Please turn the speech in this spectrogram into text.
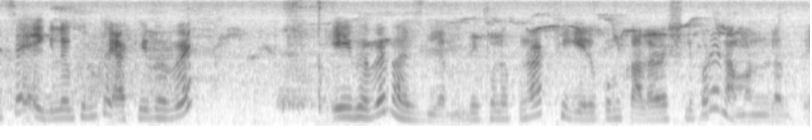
আছে, এগুলো কিন্তু একইভাবে, এইভাবে ভাজলাম। দেখুন আপনার, ঠিক এরকম কালার আসলে পরে নামানো লাগবে।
